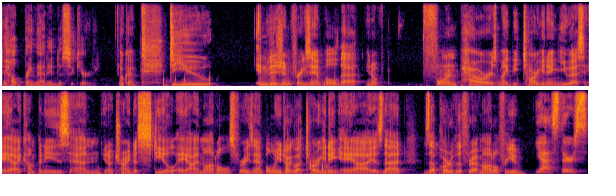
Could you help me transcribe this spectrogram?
to help bring that into security. Okay. Do you envision, for example, that, you know, foreign powers might be targeting US AI companies and you know trying to steal AI models for example. When you talk about targeting AI is that is that part of the threat model for you Yes, there's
